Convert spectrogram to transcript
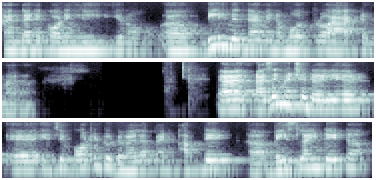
and then accordingly, you know, uh, deal with them in a more proactive manner. Uh, as I mentioned earlier, uh, it's important to develop and update uh, baseline data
